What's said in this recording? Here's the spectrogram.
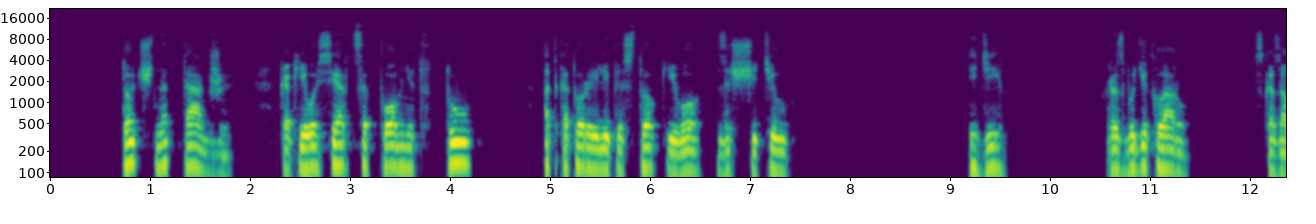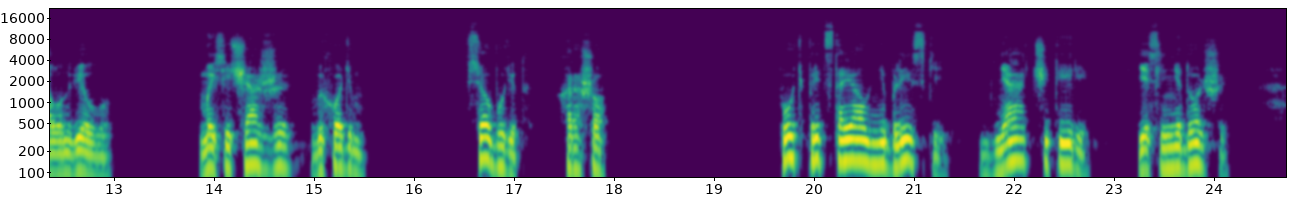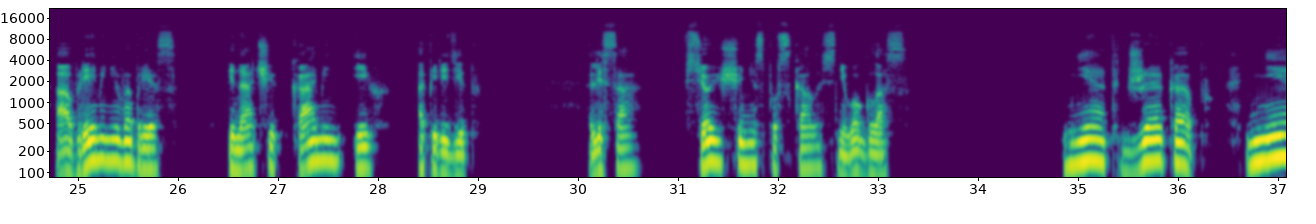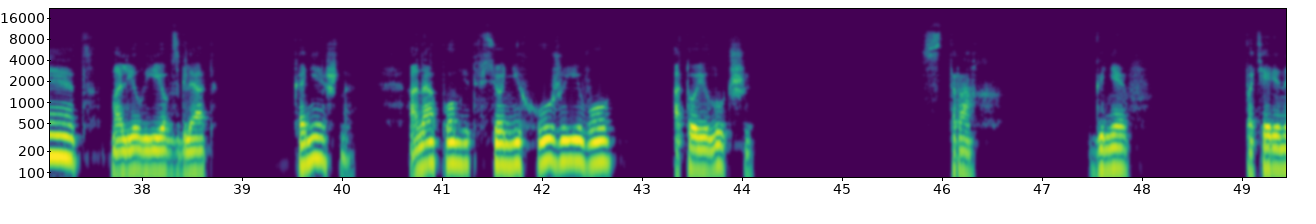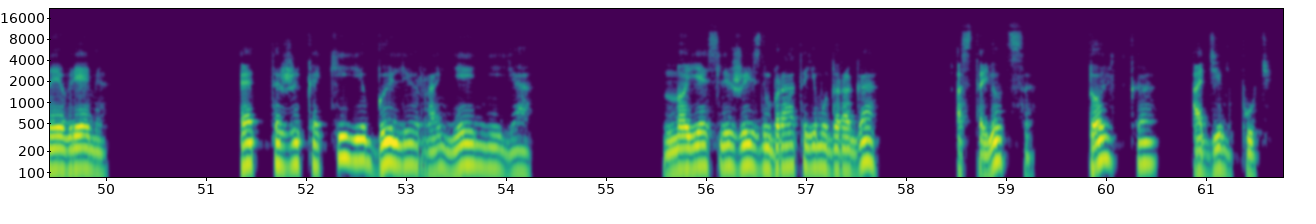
Точно так же, как его сердце помнит ту, от которой лепесток его защитил. «Иди, разбуди Клару», — сказал он Виллу. «Мы сейчас же выходим. Все будет хорошо». Путь предстоял не близкий, дня четыре, если не дольше, а времени в обрез, иначе камень их опередит. Лиса все еще не спускала с него глаз. «Нет, Джекоб, нет!» — молил ее взгляд. «Конечно, она помнит все не хуже его, а то и лучше. Страх, гнев, потерянное время. Это же какие были ранения! Но если жизнь брата ему дорога, остается только один путь.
